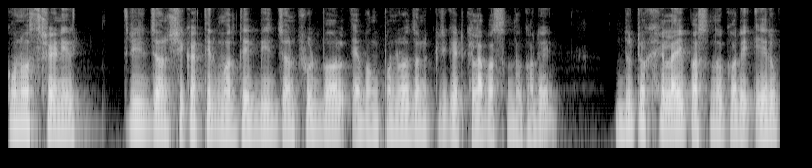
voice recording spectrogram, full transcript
কোনো শ্রেণির ত্রিশ জন শিক্ষার্থীর মধ্যে বিশ জন ফুটবল এবং পনেরো জন ক্রিকেট খেলা পছন্দ করে। দুটো খেলাই পছন্দ করে এরূপ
